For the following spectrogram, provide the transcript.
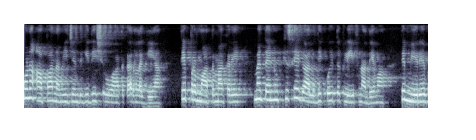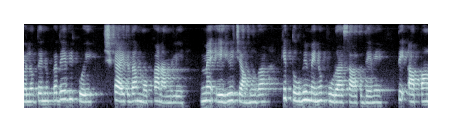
ਹੁਣ ਆਪਾਂ ਨਵੀਂ ਜ਼ਿੰਦਗੀ ਦੀ ਸ਼ੁਰੂਆਤ ਕਰਨ ਲੱਗੇ ਆ ਤੇ ਪ੍ਰਮਾਤਮਾ ਕਰੇ, ਮੈਂ ਤੈਨੂੰ ਕਿਸੇ ਗੱਲ ਦੀ ਕੋਈ ਤਕਲੀਫ ਨਾ ਦੇਵਾਂ ਤੇ ਮੇਰੇ ਵੱਲੋਂ ਤੈਨੂੰ ਕਦੇ ਵੀ ਕੋਈ ਸ਼ਿਕਾਇਤ ਦਾ ਮੌਕਾ ਨਾ ਮਿਲੇ। ਮੈਂ ਇਹ ਵੀ ਚਾਹੂੰਗਾ ਕਿ ਤੂੰ ਵੀ ਮੈਨੂੰ ਪੂਰਾ ਸਾਥ ਦੇਵੇਂ। ਤੇ ਆਪਾਂ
